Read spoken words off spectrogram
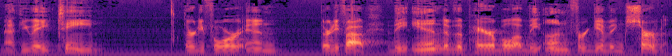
Matthew 18 34 and 35. The end of the parable of the unforgiving servant.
